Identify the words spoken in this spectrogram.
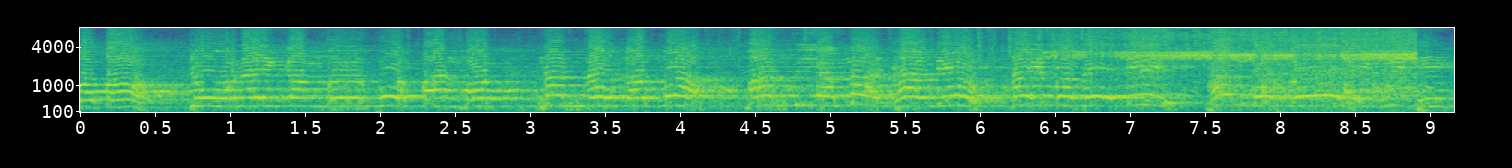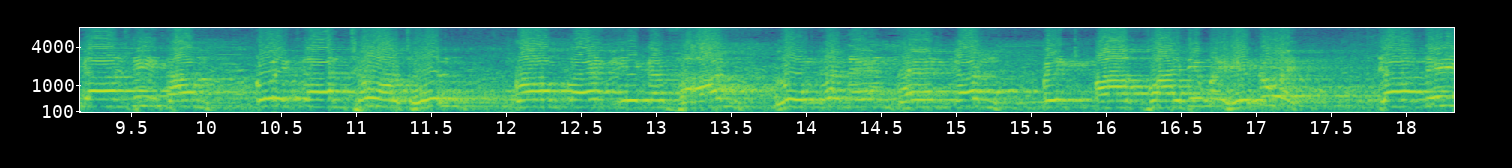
กตอยู่ในกำมือพวกปันหมดนั่นเท่ากับว่ามันมีอำนาจข้างเดียวในประเทศนี้ทั้งหมดเลยไอ้วิธีการที่ทำโดยการช่อชุนปลอมแปลงเอกสาร ลงคะแนนแทนกัน ปิดปากฝ่ายที่ไม่ เห็นด้วย อย่างนี้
